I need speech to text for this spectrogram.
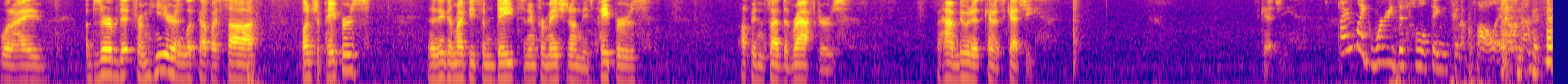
when I observed it from here and looked up, I saw a bunch of papers. And I think there might be some dates and information on these papers up inside the rafters. But how I'm doing it's kind of sketchy. Sketchy. I'm like worried this whole thing's gonna fall in on us.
